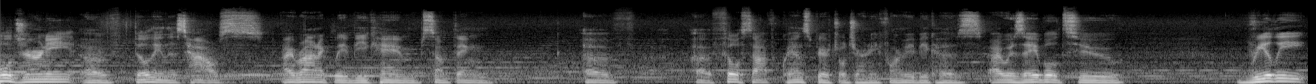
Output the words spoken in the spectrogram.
Whole journey of building this house ironically became something of a philosophical and spiritual journey for me because I was able to really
